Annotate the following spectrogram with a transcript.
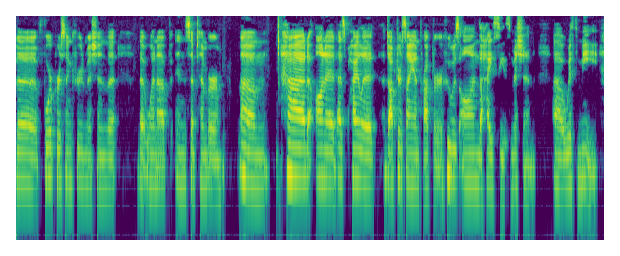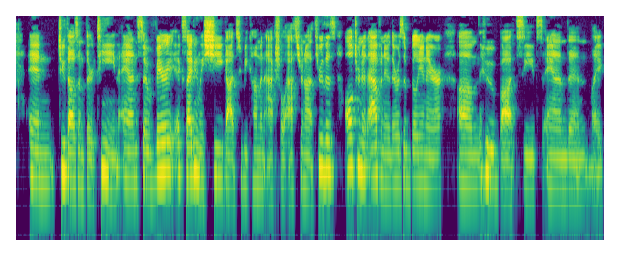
the four-person crewed mission that that went up in September, um, had on it as pilot Dr. Sian Proctor, who was on the HI-SEAS mission uh, with me in 2013. And so, very excitingly, she got to become an actual astronaut through this alternate avenue. There was a billionaire um, who bought seats and then, like,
